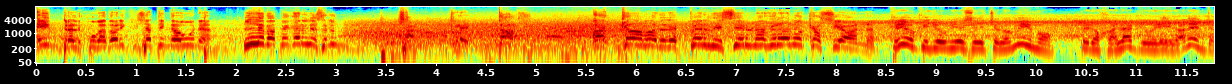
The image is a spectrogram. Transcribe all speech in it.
Entra el jugador y quizá tenga una. Le va a pegar y le sale un Acaba de desperdiciar una gran ocasión. Creo que yo hubiese hecho lo mismo, pero ojalá que hubiera ido adentro.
